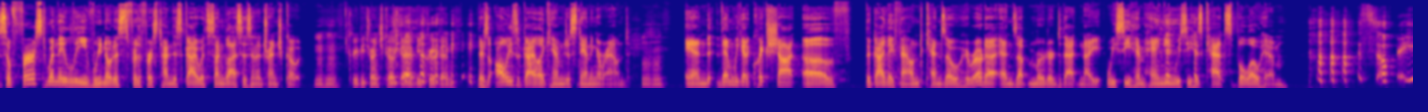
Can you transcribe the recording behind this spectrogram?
So first when they leave, we notice for the first time this guy with sunglasses and a trench coat. Mm-hmm. Creepy trench coat guy be creeping. There's always a guy like him just standing around. Mm-hmm. And then we get a quick shot of the guy they found, Kenzo Hirota, ends up murdered that night. We see him hanging, we see his cats below him. Sorry,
